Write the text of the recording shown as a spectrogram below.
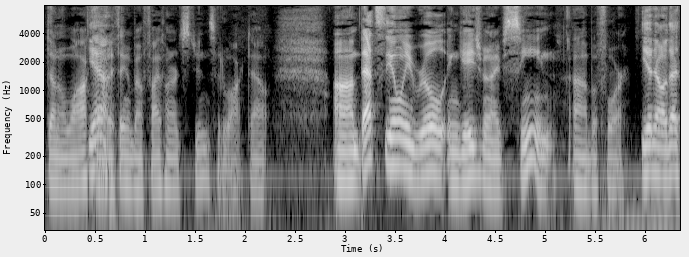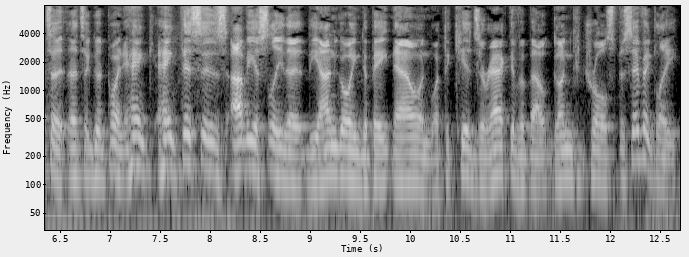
done a walkout. Yeah. I think about 500 students had walked out. Um, that's the only real engagement I've seen uh, before. You know, that's a that's a good point, Hank. Hank, this is obviously the the ongoing debate now, and what the kids are active about, gun control specifically,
